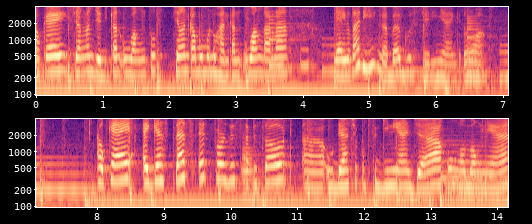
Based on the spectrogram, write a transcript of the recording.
Oke, okay? jangan jadikan uang itu, jangan kamu menuhankan uang karena ya itu tadi nggak bagus jadinya gitu loh. Oke, okay, I guess that's it for this episode. Uh, udah cukup segini aja aku ngomongnya.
